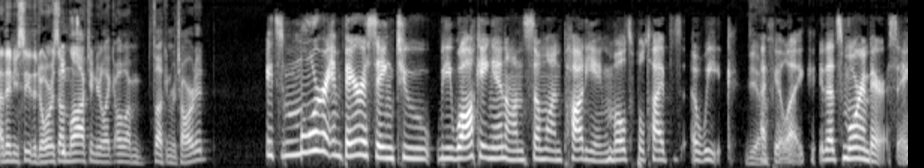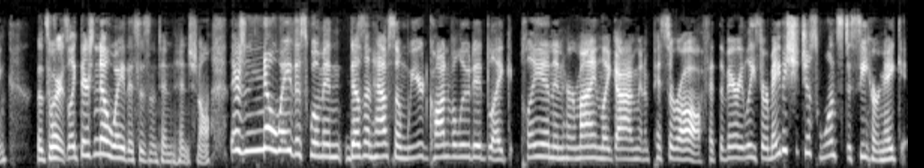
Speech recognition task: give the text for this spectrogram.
and then you see the doors unlocked and you're like, oh, I'm fucking retarded. It's more embarrassing to be walking in on someone pottying multiple times a week. Yeah. I feel like that's more embarrassing. That's where it's like, there's no way this isn't intentional. There's no way this woman doesn't have some weird, convoluted, like plan in her mind, like, ah, I'm going to piss her off at the very least. Or maybe she just wants to see her naked.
